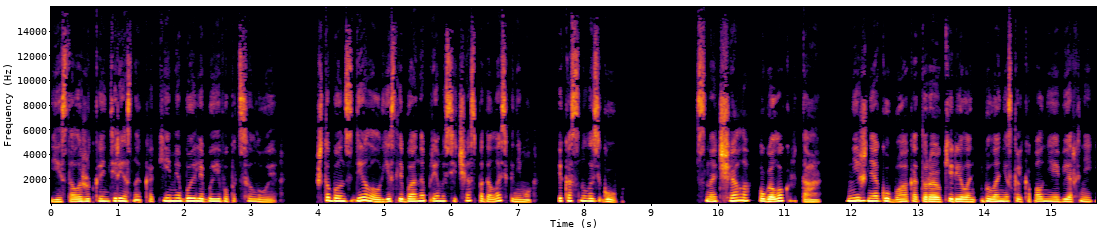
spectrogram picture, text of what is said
Ей стало жутко интересно, какими были бы его поцелуи. Что бы он сделал, если бы она прямо сейчас подалась к нему и коснулась губ? Сначала уголок рта, нижняя губа, которая у Кирилла была несколько полнее верхней,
